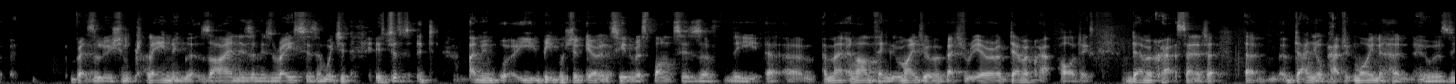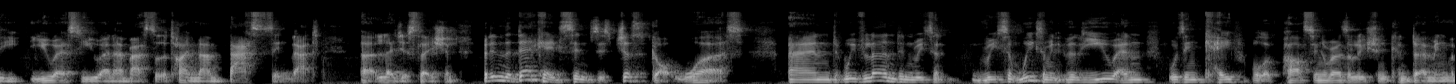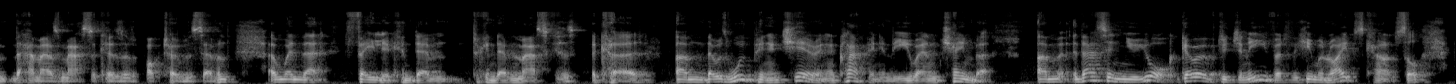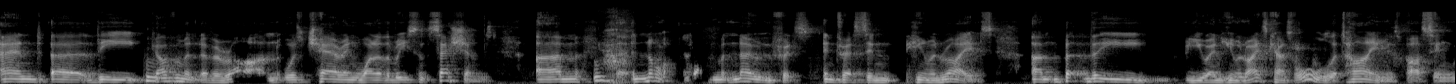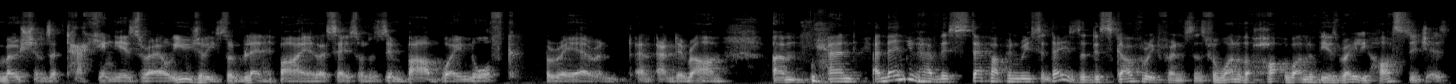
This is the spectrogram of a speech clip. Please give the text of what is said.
resolution claiming that Zionism is racism, which is, is just, it, I mean, people should go and see the responses of the, uh, um, another thing, it reminds you of a better era of Democrat politics. Democrat Senator uh, Daniel Patrick Moynihan, who was the US UN ambassador at the time, now that uh, legislation. But in the decades since, it's just got worse. And we've learned in recent recent weeks, I mean, the UN was incapable of passing a resolution condemning the, the Hamas massacres of October 7th. And when that failure condemn, to condemn the massacres occurred, um, there was whooping and cheering and clapping in the UN chamber. Um, that's in New York. Go over to Geneva to the Human Rights Council, and uh, the mm. government of Iran was chairing one of the recent sessions um, not known for its interest in human rights. Um, but the UN Human Rights Council all the time is passing motions attacking Israel, usually sort of led by, as I say, sort of Zimbabwe, North Korea, and and, and Iran. Um, and and then you have this step up in recent days, the discovery, for instance, from one of the ho- one of the Israeli hostages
